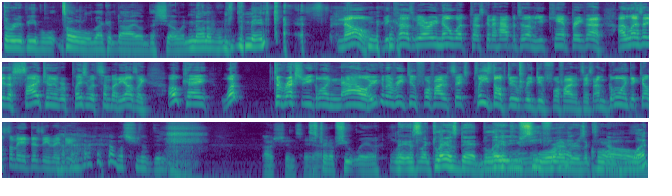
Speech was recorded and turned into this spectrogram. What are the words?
three people total that could die on this show, and none of them's the main cast. No, because we already know what that's gonna happen to them. You can't break that unless they decide to and replace it with somebody else. Like, okay, what direction are you going now? Are you gonna redo four, five, and six? Please don't do redo four, five, and six. I'm going to kill somebody at Disney if they do. How much should have did? I shouldn't say that. Straight up shoot Leia. Leia's like Leia's dead. The Leia you see What? forever is a clone. No. What?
